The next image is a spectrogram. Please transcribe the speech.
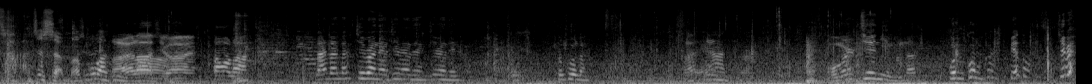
操，这什么破地方？来了，几位，到了，来来来，这边点，这边点，这边点，都过来。来呀！我们是接你们的，过来过来过来，别动，这边，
